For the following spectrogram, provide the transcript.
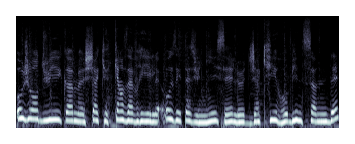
Aujourd'hui, comme chaque 15 avril aux États-Unis, c'est le Jackie Robinson Day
